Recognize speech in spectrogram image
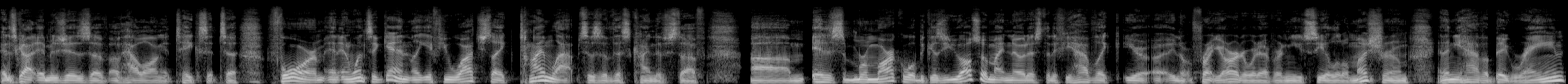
It's got images of, of how long it takes it to form. And and once again, like if you watch like time lapses of this kind of stuff, um, it is remarkable because you also might notice that if you have like your uh, you know front yard or whatever, and you see a little mushroom, and then you have a big rain,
